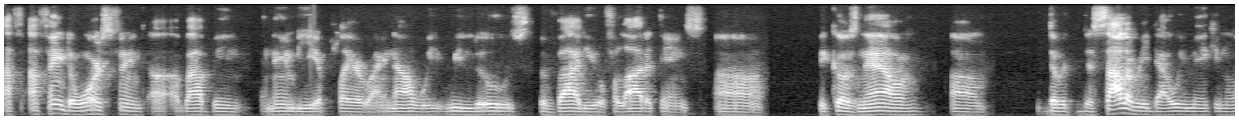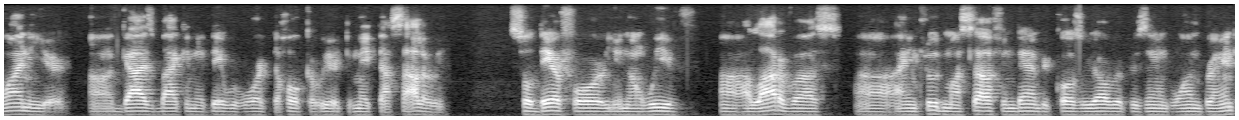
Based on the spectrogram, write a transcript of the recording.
I, I, think the worst thing uh, about being an NBA player right now, we we lose the value of a lot of things uh, because now um, the the salary that we make in one year, uh, guys back in the day would work the whole career to make that salary. So therefore, you know, we've uh, a lot of us, uh, I include myself in them because we all represent one brand.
